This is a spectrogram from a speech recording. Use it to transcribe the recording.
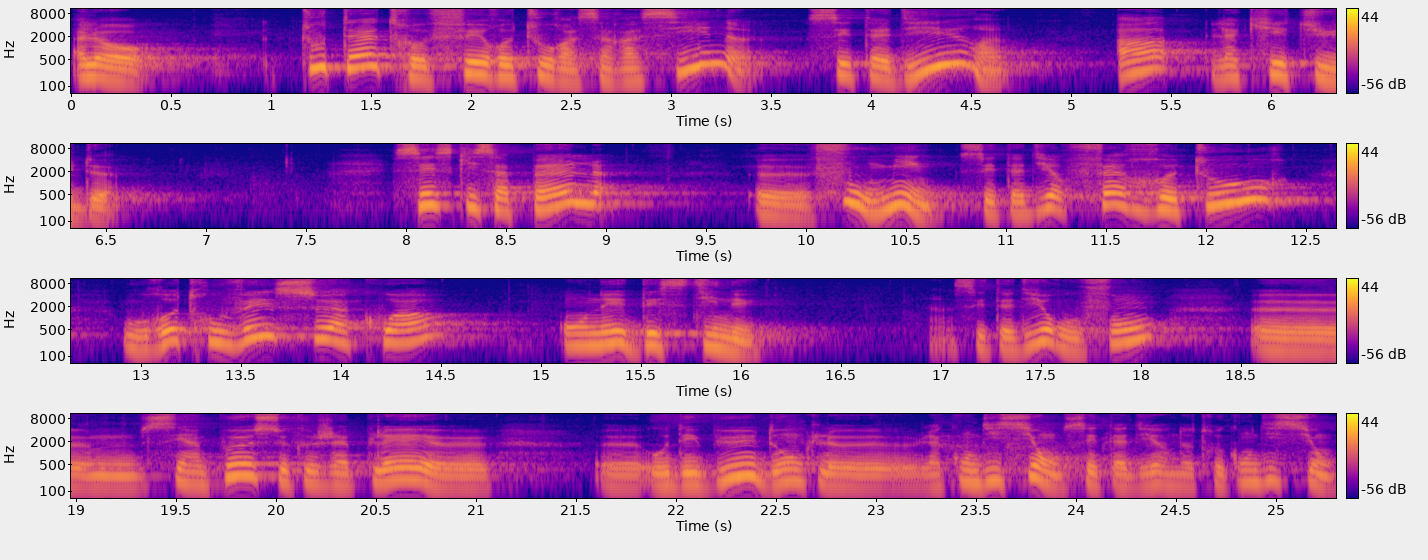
Alors, tout être fait retour à sa racine, c'est-à-dire à la quiétude. C'est ce qui s'appelle euh, fu ming, c'est-à-dire faire retour ou retrouver ce à quoi on est destiné. C'est-à-dire, au fond, euh, c'est un peu ce que j'appelais euh, au début donc la condition, c'est-à-dire notre condition.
